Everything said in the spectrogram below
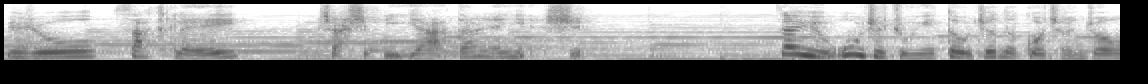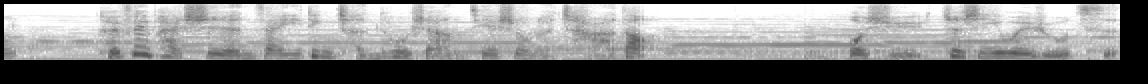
比如萨克雷、莎士比亚，当然也是。在与物质主义斗争的过程中。颓废派诗人在一定程度上接受了茶道，或许正是因为如此，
